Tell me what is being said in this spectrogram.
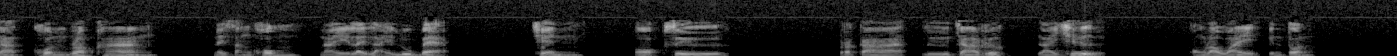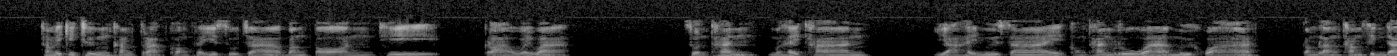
จากคนรอบข้าง ในสังคมในหลาย ๆ รูปแบบ เช่น ออกสื่อ ประกาศหรือจารึกรายชื่อ ของเราไว้เป็นต้นทำให้คิดถึงคำตรัสของพระเยซูเจ้าบางตอนที่กล่าวไว้ว่า ส่วนท่านเมื่อให้ทาน อย่าให้มือซ้ายของท่านรู้ว่ามือขวากำลังทำสิ่งใด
